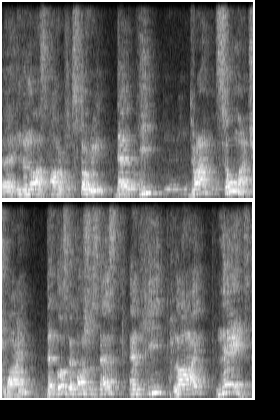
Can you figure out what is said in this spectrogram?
uh, in the Noah's Ark story that he drank so much wine that lost the consciousness and he lied naked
